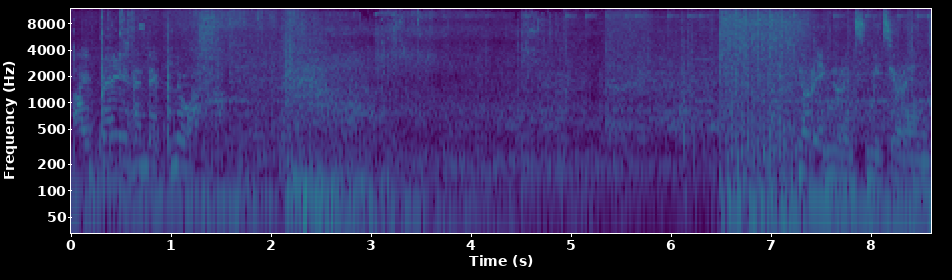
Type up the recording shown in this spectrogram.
I bathe in the blood. Your ignorance meets your end.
